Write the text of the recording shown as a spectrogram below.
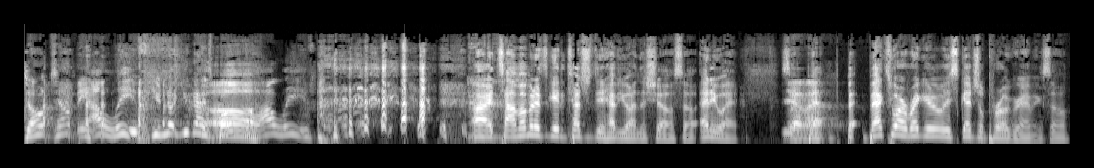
Don't tempt me. I'll leave. You know, you guys oh. both Oh. know I'll leave. All right, Tom, I'm going to get in touch with you and have you on the show. So anyway, so Yeah, ba- ba- back to our regularly scheduled programming. So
